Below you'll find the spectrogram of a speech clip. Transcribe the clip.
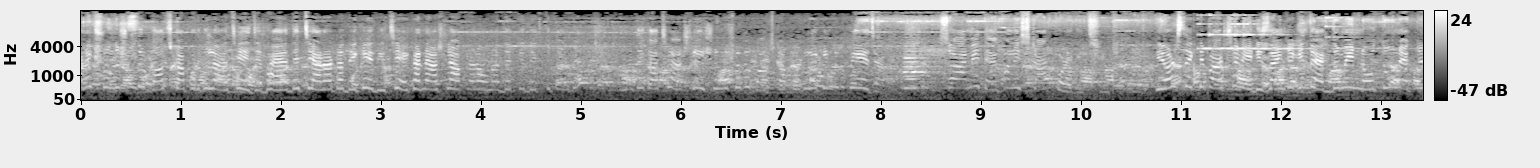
অনেক সুন্দর সুন্দর গজ কাপড়গুলো আছে। এই যে ভাইয়াদের চেহারাটা দেখিয়ে দিচ্ছে। এখানে আসলে আপনারা ওনাদেরকে দেখতে সুন্দর সুন্দর গজ কিন্তু পেয়ে যাবেন সো আমি দেখানো স্টার্ট করে দিচ্ছি। ভিউয়ার্স দেখতে পাচ্ছেন, এই ডিজাইনটা কিন্তু একদমই নতুন একটা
